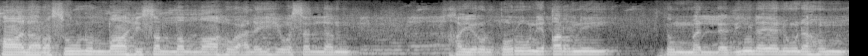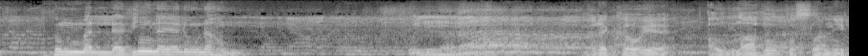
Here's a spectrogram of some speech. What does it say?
قال رسول الله صلى الله عليه وسلم خير القرون قرني ثم الذين يلونهم ثم الذين يلونهم Rekao je Allahov poslanik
